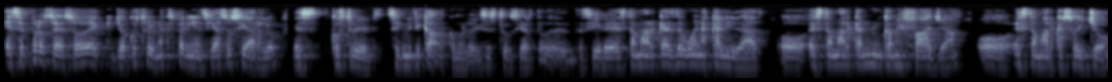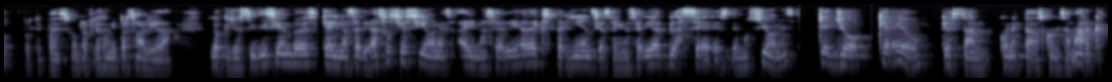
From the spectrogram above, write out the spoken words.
ese proceso de yo construir una experiencia y asociarlo es construir significado, como lo dices tú, ¿cierto? Es decir, esta marca es de buena calidad o esta marca nunca me falla o esta marca soy yo, porque pues, es un reflejo de mi personalidad. Lo que yo estoy diciendo es que hay una serie de asociaciones, hay una serie de experiencias, hay una serie de placeres, de emociones que yo creo que están conectadas con esa marca.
